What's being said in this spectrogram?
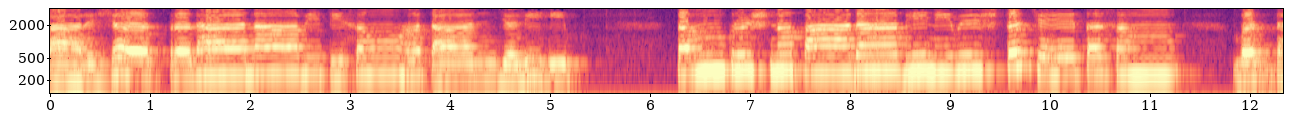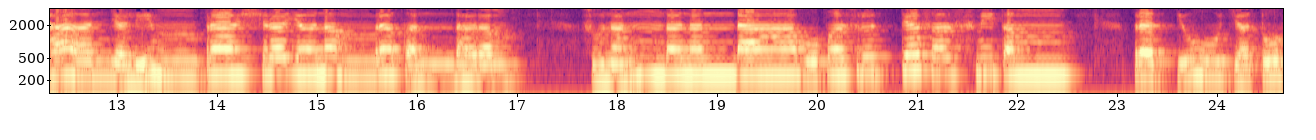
पार्षत्प्रधानाविति संहताञ्जलिः। तम् कृष्णपादाभिनिविष्टचेतसम् बद्धाञ्जलिम् प्रश्रयनम्रकन्धरम्। सुनन्दनन्दावुपसृत्य सस्मितम् प्रत्यूचतुः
